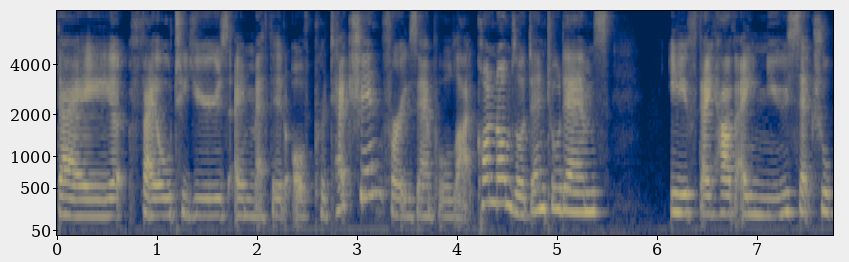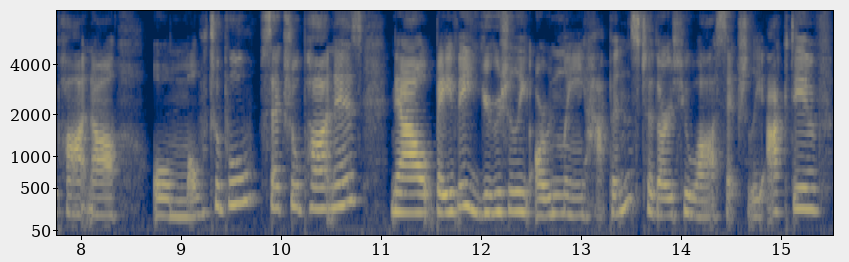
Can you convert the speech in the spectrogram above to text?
they fail to use a method of protection, for example, like condoms or dental dams, if they have a new sexual partner or multiple sexual partners. Now, BV usually only happens to those who are sexually active.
